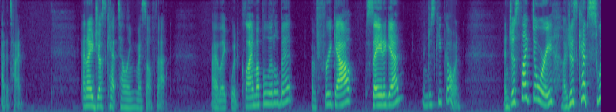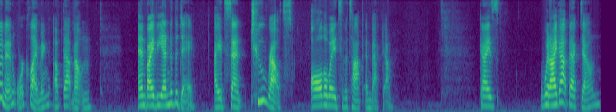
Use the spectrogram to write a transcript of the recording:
at a time. And I just kept telling myself that. I like would climb up a little bit, I would freak out, say it again, and just keep going. And just like Dory, I just kept swimming or climbing up that mountain. And by the end of the day, I had sent two routes all the way to the top and back down. Guys, when I got back down,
